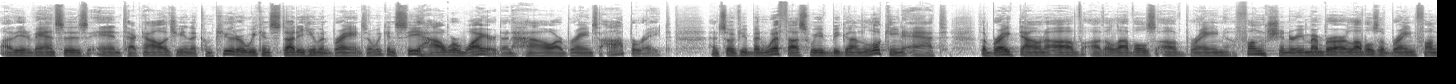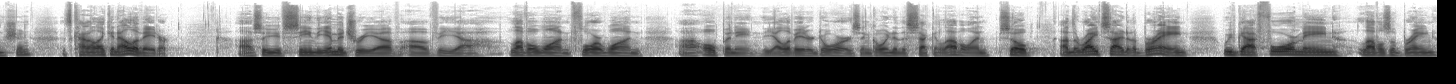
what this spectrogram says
uh, the advances in technology and the computer, we can study human brains and we can see how we're wired and how our brains operate. And so, if you've been with us, we've begun looking at the breakdown of uh, the levels of brain function. Remember, our levels of brain function, it's kind of like an elevator. Uh, so you've seen the imagery of, of the uh, level one, floor one, uh, opening the elevator doors and going to the second level. And so on the right side of the brain, we've got four main levels of brain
